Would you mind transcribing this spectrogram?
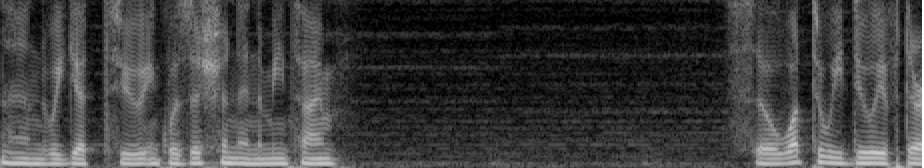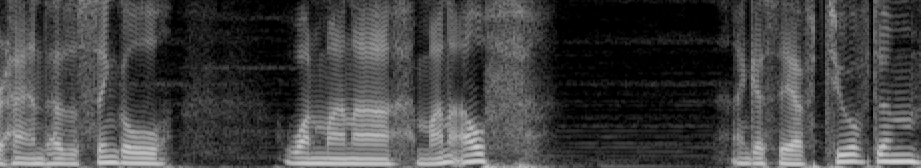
And we get to Inquisition in the meantime. So what do we do if their hand has a single one mana mana elf? I guess they have two of them,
